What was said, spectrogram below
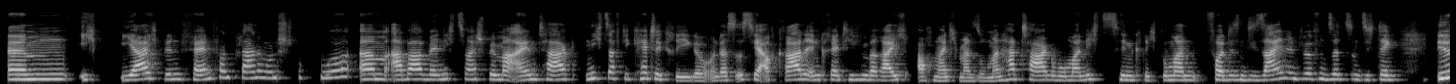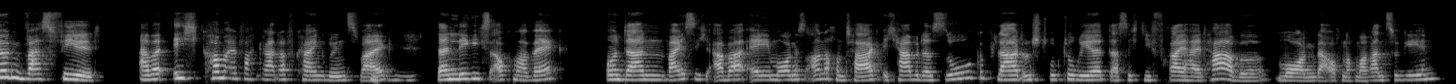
Ähm, ich, ja, ich bin Fan von Planung und Struktur, ähm, aber wenn ich zum Beispiel mal einen Tag nichts auf die Kette kriege, und das ist ja auch gerade im kreativen Bereich auch manchmal so, man hat Tage, wo man nichts hinkriegt, wo man vor diesen Designentwürfen sitzt und sich denkt, irgendwas fehlt, aber ich komme einfach gerade auf keinen grünen Zweig, mhm. dann lege ich es auch mal weg und dann weiß ich aber, ey, morgen ist auch noch ein Tag. Ich habe das so geplant und strukturiert, dass ich die Freiheit habe, morgen da auch noch mal ranzugehen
